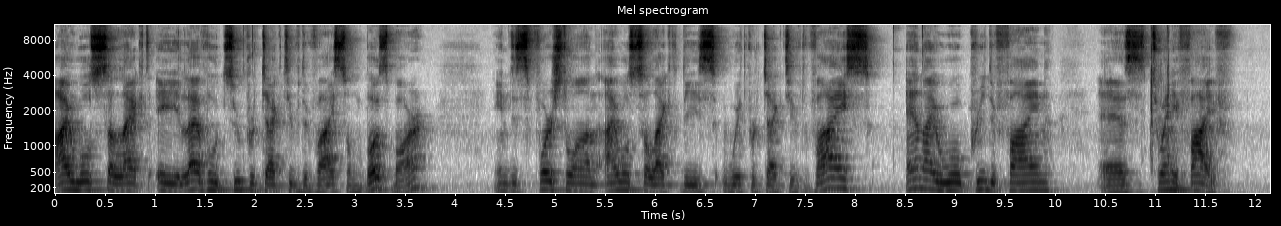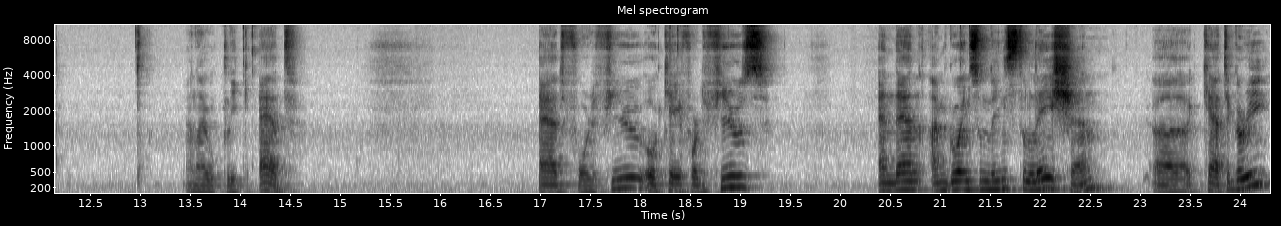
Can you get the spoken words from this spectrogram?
I will select a level 2 protective device on bus bar. In this first one, I will select this with protective device and I will predefine as 25. And I will click add. Add for the fuse, okay for the fuse. And then I'm going to the installation uh, category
